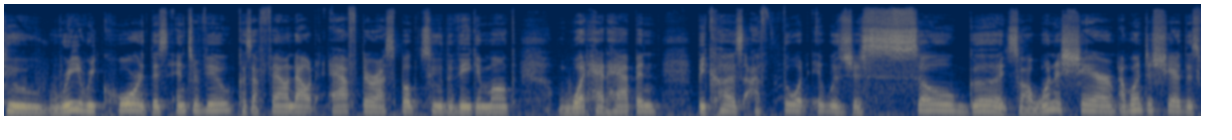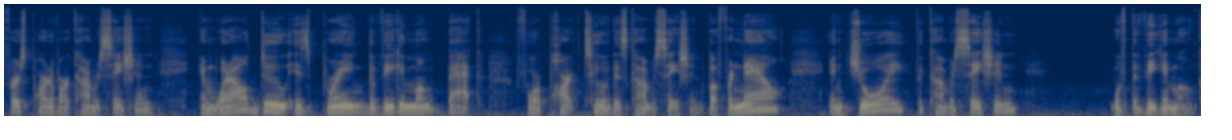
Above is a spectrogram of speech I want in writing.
to re record this interview because I found out after I spoke to the vegan monk what had happened because I thought it was just so good. So I want to share, I want to share this first part of our conversation. And what I'll do is bring the vegan monk back for part two of this conversation. But for now, enjoy the conversation with the vegan monk.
